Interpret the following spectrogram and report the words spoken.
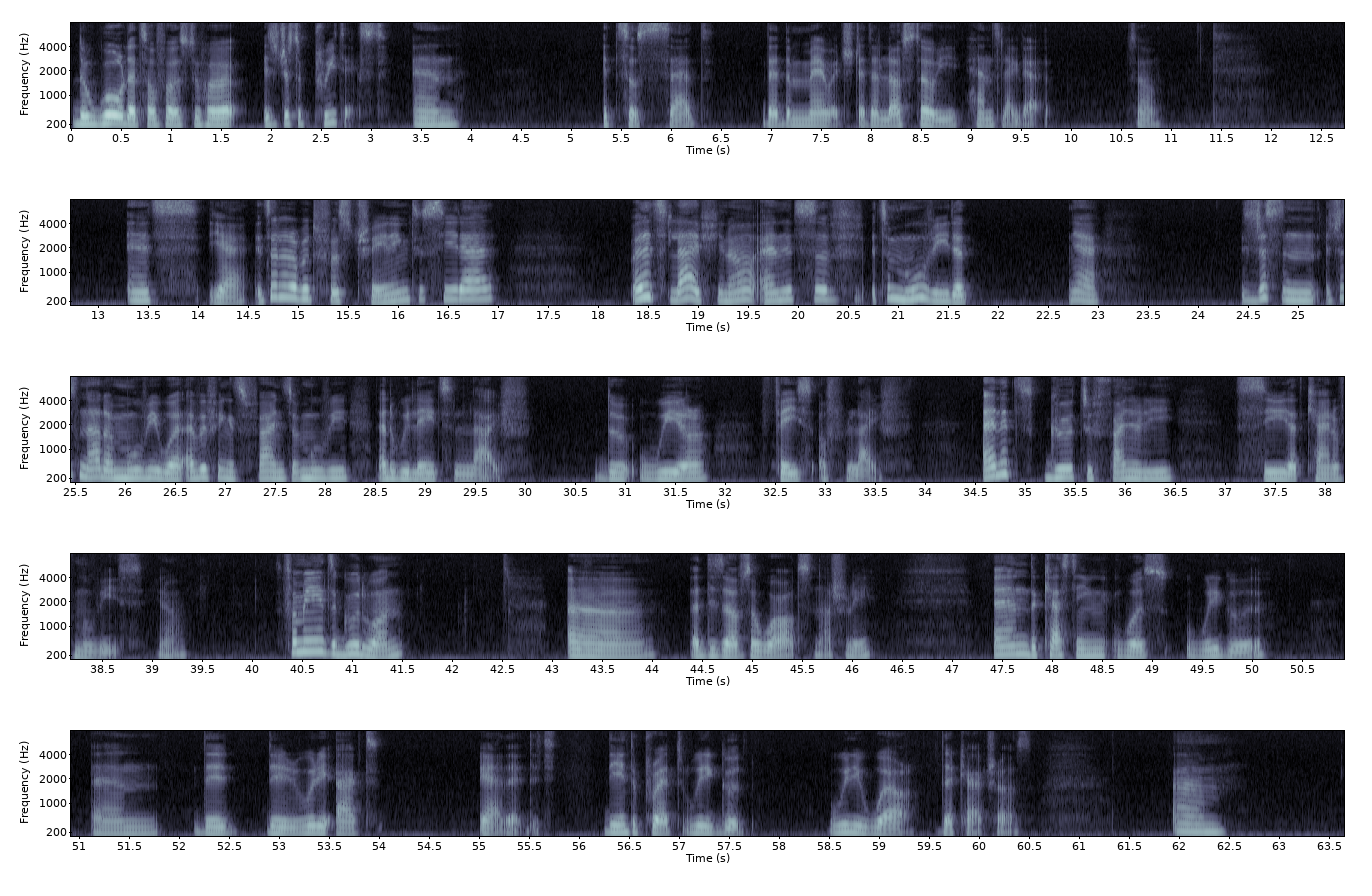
the world that offers to her is just a pretext. And it's so sad that the marriage that the love story ends like that. So it's yeah it's a little bit frustrating to see that. But it's life you know and it's a it's a movie that yeah it's just an it's just not a movie where everything is fine. It's a movie that relates life. The real face of life. And it's good to finally see that kind of movies you know. For me it's a good one. Uh, that deserves awards naturally. And the casting was really good. And they they really act yeah they, they, they interpret really good really well the characters. Um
